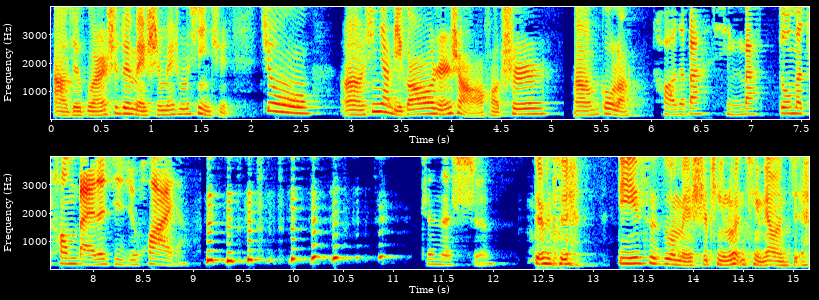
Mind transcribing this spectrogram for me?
啊！对，果然是对美食没什么兴趣，就嗯，性价比高，人少，好吃，嗯，够了。好的吧，行吧，多么苍白的几句话呀！真的是。对不起，第一次做美食评论，请谅解。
